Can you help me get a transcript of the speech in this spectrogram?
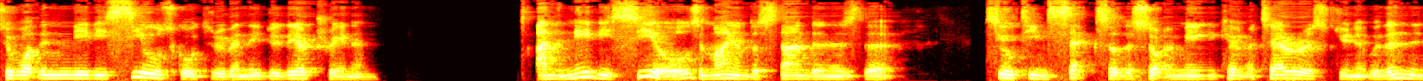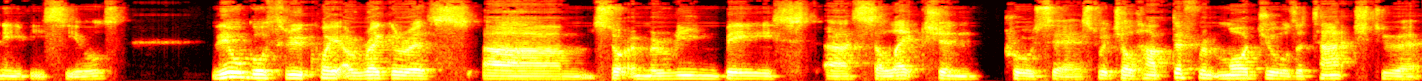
to what the Navy SEALs go through when they do their training. And the Navy SEALs, in my understanding, is that SEAL Team 6 are the sort of main counter-terrorist unit within the Navy SEALs they'll go through quite a rigorous um, sort of marine-based uh, selection process, which will have different modules attached to it.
